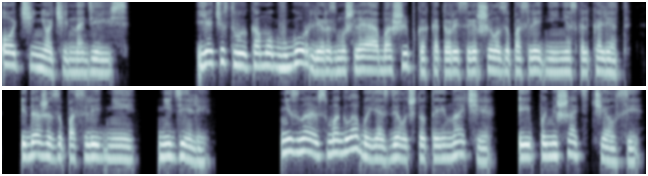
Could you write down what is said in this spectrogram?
Очень-очень надеюсь. Я чувствую комок в горле, размышляя об ошибках, которые совершила за последние несколько лет. И даже за последние недели. Не знаю, смогла бы я сделать что-то иначе и помешать Челси.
